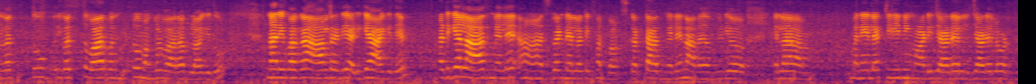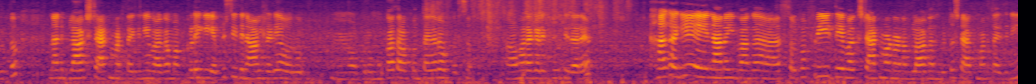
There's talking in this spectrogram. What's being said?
ಇವತ್ತು ಇವತ್ತು ವಾರ ಬಂದುಬಿಟ್ಟು ಮಂಗಳವಾರ ಬ್ಲಾಗ್ ಇದು. ನಾನು ಇವಾಗ ಆಲ್ರೆಡಿ ಅಡುಗೆ ಆಗಿದೆ. ಅಡುಗೆ ಎಲ್ಲ ಆದಮೇಲೆ ಹಸ್ಬೆಂಡ್ ಎಲ್ಲ ಟಿಫನ್ ಬಾಕ್ಸ್ ಕಟ್ಟಾದಮೇಲೆ ನಾನು ವಿಡಿಯೋ ಎಲ್ಲ ಮನೆಯೆಲ್ಲ ಕ್ಲೀನಿಂಗ್ ಮಾಡಿ ಜಾಡೆ, ಜಾಡೆಲ್ಲ ಜಾಡೆ ಎಲ್ಲ ಹೊಡೆದ್ಬಿಟ್ಟು ನಾನು ಬ್ಲಾಗ್ ಸ್ಟಾರ್ಟ್ ಮಾಡ್ತಾ ಇದ್ದೀನಿ. ಇವಾಗ ಮಕ್ಕಳಿಗೆ ಎಬ್ಬಿಸಿದ್ದೀನಿ ಆಲ್ರೆಡಿ ಅವರು. ಒಬ್ಬರು ಮುಖ ತೊಳ್ಕೊತಾ ಇದ್ದಾರೆ ಒಬ್ಬರು ಹೊರಗಡೆ ಕೂತಿದ್ದಾರೆ. ಹಾಗಾಗಿ ನಾನು ಇವಾಗ ಸ್ವಲ್ಪ ಫ್ರೀ ಇದೆ ಇವಾಗ ಸ್ಟಾರ್ಟ್ ಮಾಡೋಣ ಬ್ಲಾಗ್ ಅಂದ್ಬಿಟ್ಟು ಸ್ಟಾರ್ಟ್ ಮಾಡ್ತಾ ಇದ್ದೀನಿ.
